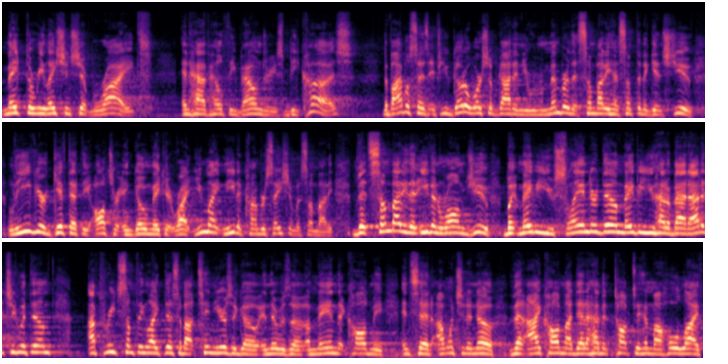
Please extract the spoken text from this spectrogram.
make the relationship right and have healthy boundaries because the Bible says if you go to worship God and you remember that somebody has something against you, leave your gift at the altar and go make it right. You might need a conversation with somebody. That somebody that even wronged you, but maybe you slandered them, maybe you had a bad attitude with them. I preached something like this about 10 years ago, and there was a, a, man that called me and said, I want you to know that I called my dad. I haven't talked to him my whole life,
